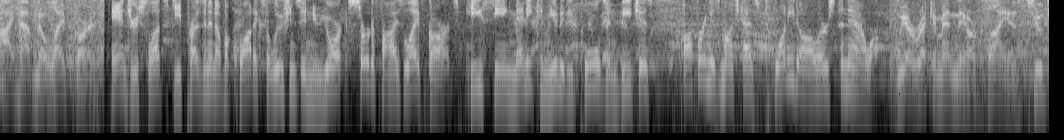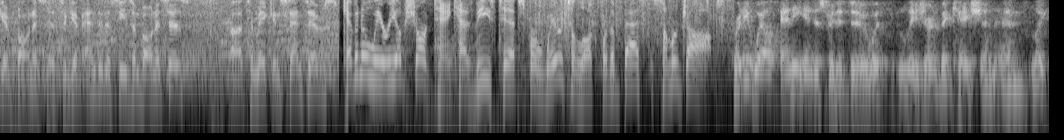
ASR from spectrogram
I have no lifeguards. Andrew Slutsky, president of Aquatic Solutions in New York, certifies lifeguards. He's seeing many community pools and beaches offering as much as $20 an hour. We are recommending our clients to give bonuses, to give end of the season bonuses uh, to make incentives. Kevin O'Leary of Shark Tank has these tips for where to look for the best summer jobs. Pretty well any industry to do with leisure and vacation and like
